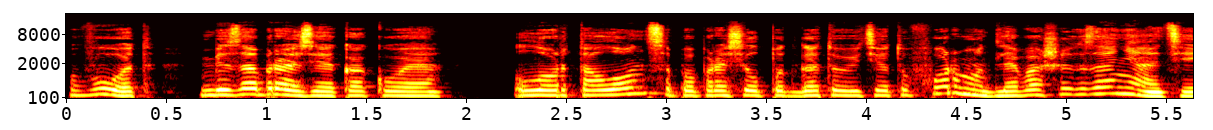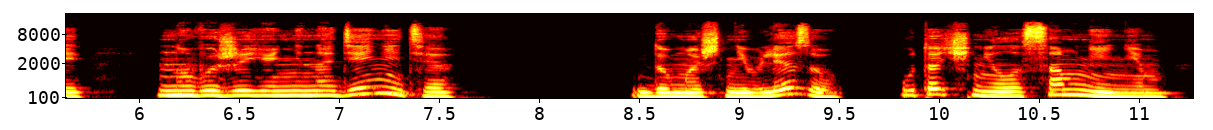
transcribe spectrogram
«Вот, безобразие какое! Лорд Алонсо попросил подготовить эту форму для ваших занятий, но вы же ее не наденете?» «Думаешь, не влезу?» — уточнила с сомнением —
